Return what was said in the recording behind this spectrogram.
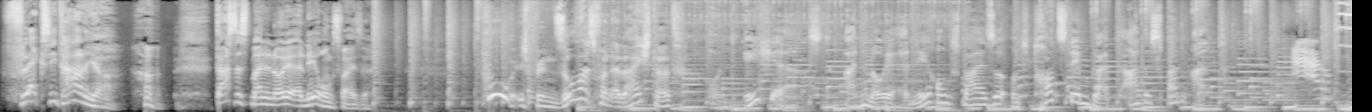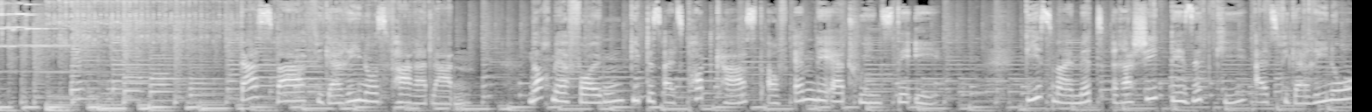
Flexitarier. Ha! Das ist meine neue Ernährungsweise. Puh, ich bin sowas von erleichtert. Und ich erst. Eine neue Ernährungsweise und trotzdem bleibt alles beim Alten. Das war Figarinos Fahrradladen. Noch mehr Folgen gibt es als Podcast auf mdrtweens.de. Diesmal mit Rashid Desitki als Figarino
